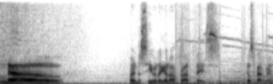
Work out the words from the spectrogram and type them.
need No! Wanted to see what I got off Broth Face. Kills Batman.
